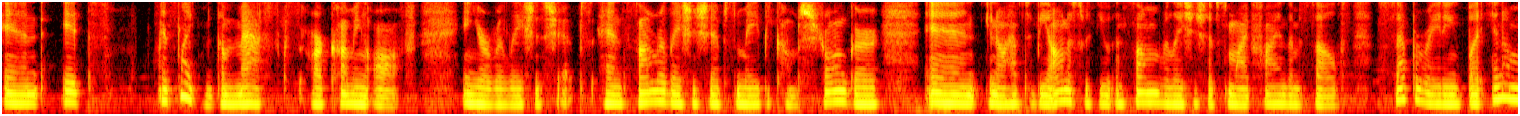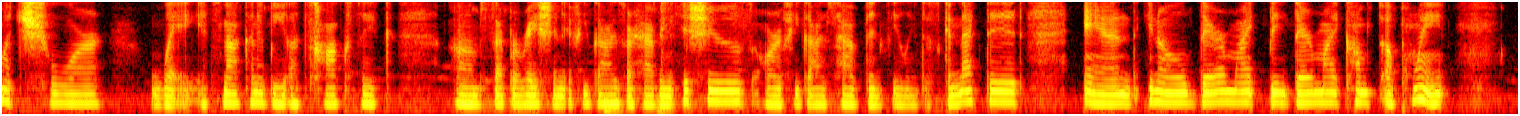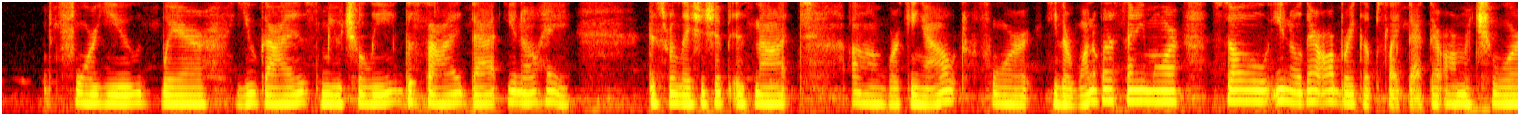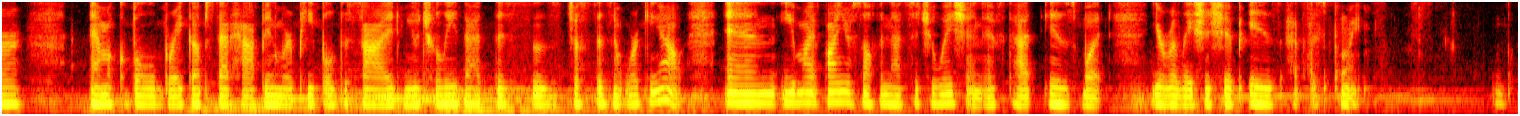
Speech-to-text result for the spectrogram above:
And it's, it's like the masks are coming off in your relationships and some relationships may become stronger and you know i have to be honest with you and some relationships might find themselves separating but in a mature way it's not going to be a toxic um, separation if you guys are having issues or if you guys have been feeling disconnected. And you know there might be there might come a point for you where you guys mutually decide that you know hey this relationship is not uh, working out for either one of us anymore. So you know there are breakups like that. There are mature amicable breakups that happen where people decide mutually that this is just isn't working out. And you might find yourself in that situation if that is what your relationship is at this point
